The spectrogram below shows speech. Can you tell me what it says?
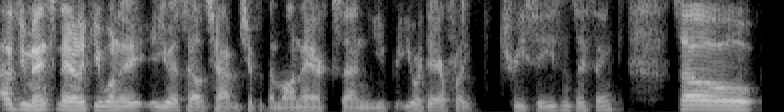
as you mentioned there, like you won a, USL championship at the Monarchs, and you you were there for like three seasons, I think. So,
